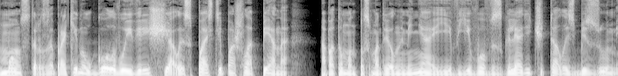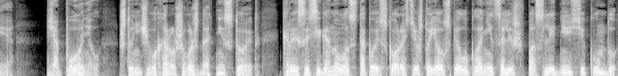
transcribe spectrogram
Монстр запрокинул голову и верещал, из пасти пошла пена. А потом он посмотрел на меня, и в его взгляде читалось безумие. Я понял, что ничего хорошего ждать не стоит. Крыса сиганула с такой скоростью, что я успел уклониться лишь в последнюю секунду.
